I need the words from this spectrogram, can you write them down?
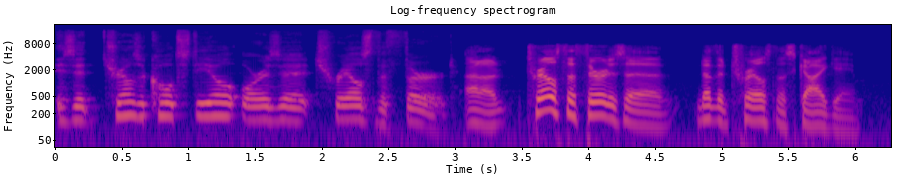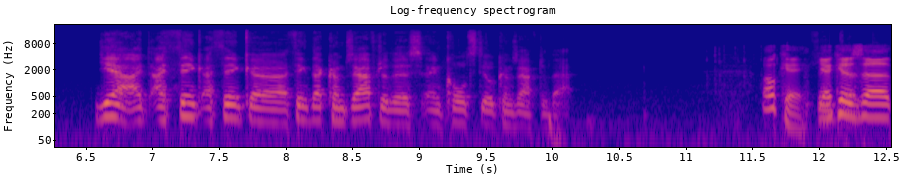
is it Trails of Cold Steel or is it Trails the Third? I don't know. Trails the Third is a, another Trails in the Sky game. Yeah, I, I think I think uh, I think that comes after this, and Cold Steel comes after that. Okay, yeah, because uh,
